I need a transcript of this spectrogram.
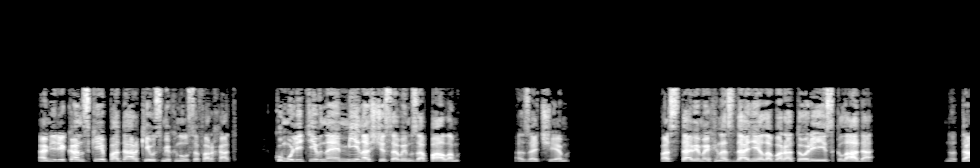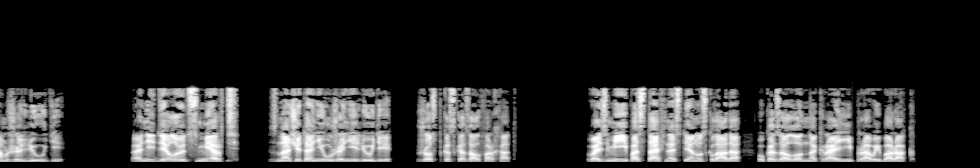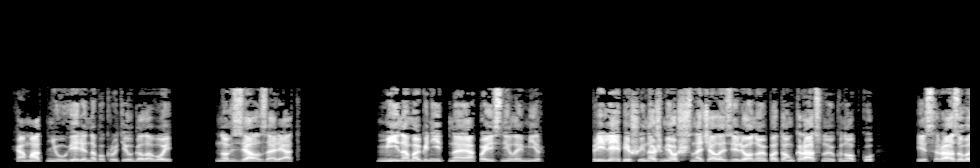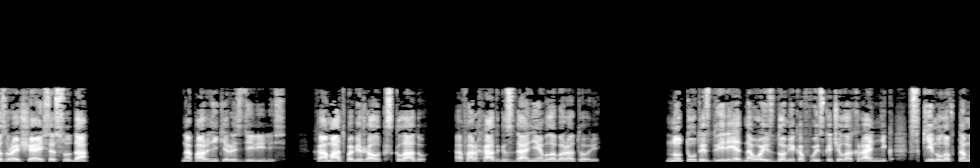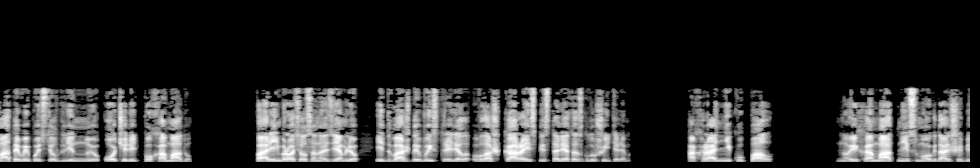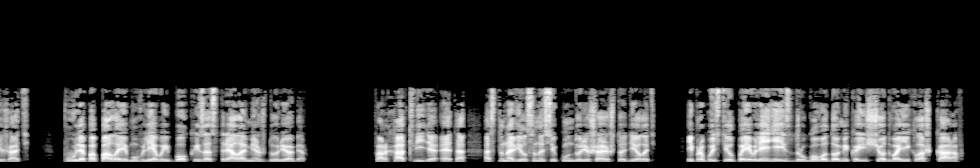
— Американские подарки, — усмехнулся Фархат. — Кумулятивная мина с часовым запалом. — А зачем? — Поставим их на здание лаборатории и склада. — Но там же люди. Они делают смерть, значит, они уже не люди, — жестко сказал Фархат. — Возьми и поставь на стену склада, — указал он на крайний правый барак. Хамат неуверенно покрутил головой, но взял заряд. «Мина магнитная», — пояснил Эмир. «Прилепишь и нажмешь сначала зеленую, потом красную кнопку, и сразу возвращайся сюда». Напарники разделились. Хамат побежал к складу, а Фархат к зданиям лабораторий. Но тут из дверей одного из домиков выскочил охранник, вскинул автомат и выпустил длинную очередь по Хамаду. Парень бросился на землю и дважды выстрелил в Лашкара из пистолета с глушителем. Охранник упал, но и Хамад не смог дальше бежать. Пуля попала ему в левый бок и застряла между ребер. Фархат, видя это, остановился на секунду, решая, что делать, и пропустил появление из другого домика еще двоих лашкаров.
